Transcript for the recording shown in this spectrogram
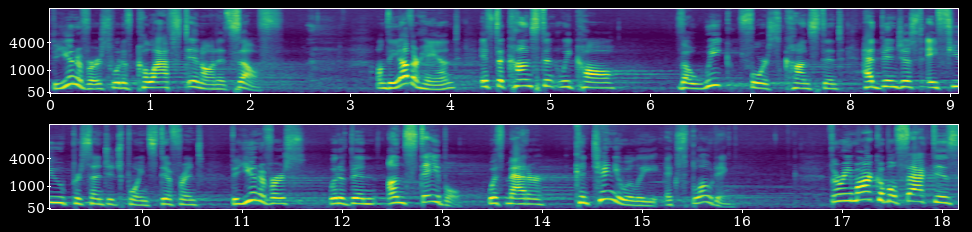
the universe would have collapsed in on itself. On the other hand, if the constant we call the weak force constant had been just a few percentage points different, the universe would have been unstable, with matter continually exploding. The remarkable fact is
